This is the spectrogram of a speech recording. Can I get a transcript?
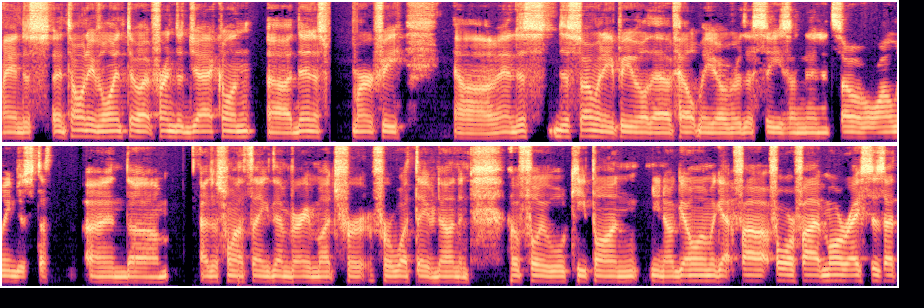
and just and Tony Valento at Friends of Jacqueline, uh, Dennis Murphy, uh, and just just so many people that have helped me over this season, and it's so overwhelming. Just to, and um, I just want to thank them very much for for what they've done, and hopefully we'll keep on you know going. We got five, four or five more races at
